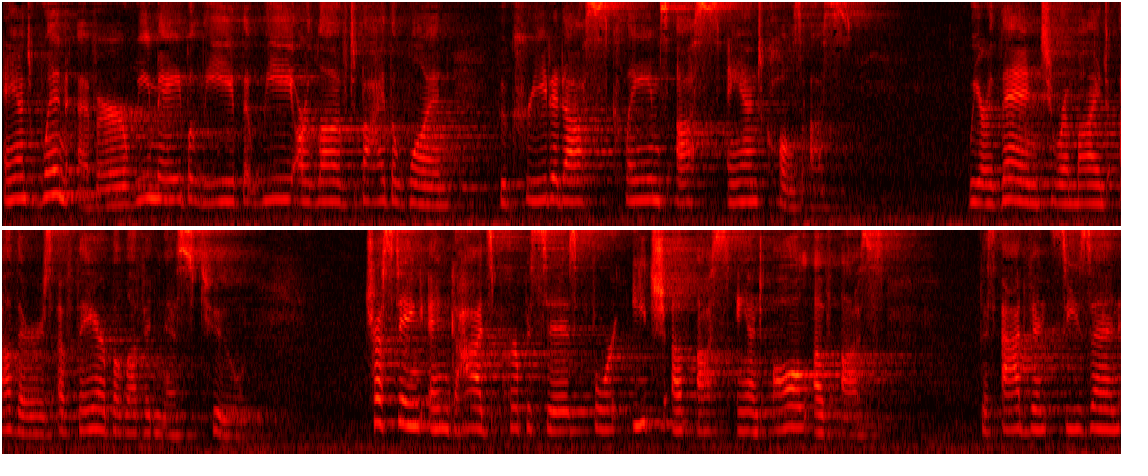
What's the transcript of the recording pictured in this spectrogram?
and whenever we may believe that we are loved by the one who created us, claims us, and calls us, we are then to remind others of their belovedness too. Trusting in God's purposes for each of us and all of us this Advent season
